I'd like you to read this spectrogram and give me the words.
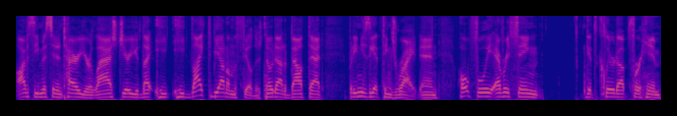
Obviously, he missed an entire year last year. You'd like he he'd like to be out on the field. There's no doubt about that. But he needs to get things right, and hopefully everything gets cleared up for him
